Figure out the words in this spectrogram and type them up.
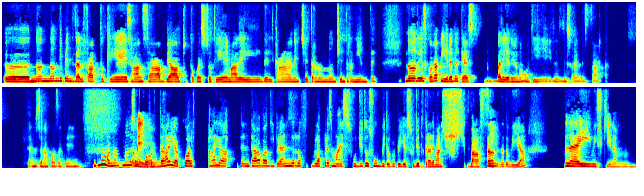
eh, non, non dipende dal fatto che Sansa abbia tutto questo tema dei- del cane, eccetera, non, non c'entra niente. Non riesco a capire perché Valerio odi le, le sorelle Stark. Cioè, questa è una cosa che... No, non, non le O meglio, sopporta. Arya, qual- Arya tentava di prenderlo, l'ha preso, ma è sfuggito subito, proprio gli è sfuggito tra le mani, basta, è sì. andato via. Lei, mischina, mm,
